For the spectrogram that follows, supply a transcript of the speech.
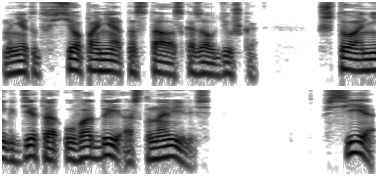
«Мне тут все понятно стало», — сказал Дюшка что они где-то у воды остановились. Все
